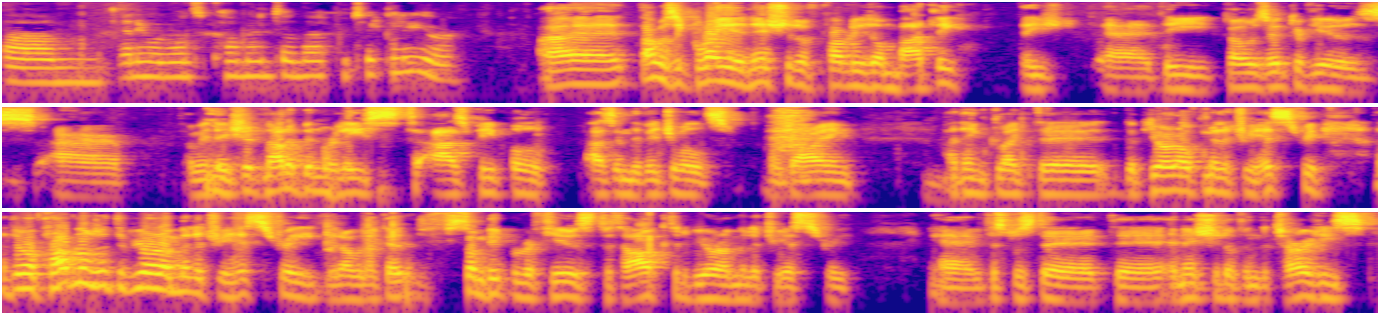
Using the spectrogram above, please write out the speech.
Um, anyone want to comment on that particularly, or Uh, that was a great initiative, probably done badly. Uh, the those interviews are, I mean, they should not have been released as people, as individuals were dying. I think like the, the Bureau of Military History, and there were problems with the Bureau of Military History. You know, like uh, some people refused to talk to the Bureau of Military History. Uh, this was the the initiative in the 30s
